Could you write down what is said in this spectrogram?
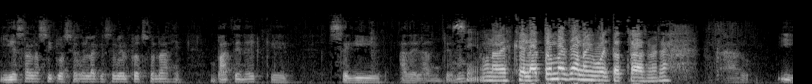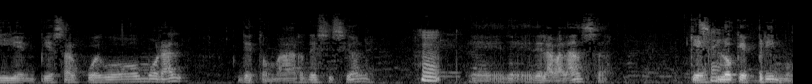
Y esa es la situación en la que se ve el personaje. Va a tener que seguir adelante. ¿no? Sí, una vez que la tomas ya no hay vuelta atrás, ¿verdad? Claro, y empieza el juego moral de tomar decisiones, hmm. eh, de, la balanza que es lo que primo.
